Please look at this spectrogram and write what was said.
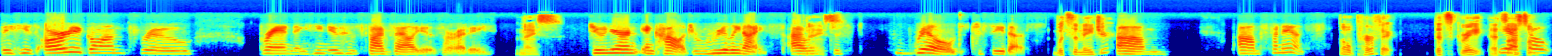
He's already gone through branding. He knew his five values already. Nice. Junior in, in college, really nice. I was nice. just thrilled to see this. What's the major? Um, um, finance. Oh, perfect. That's great. That's yeah, awesome. So,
